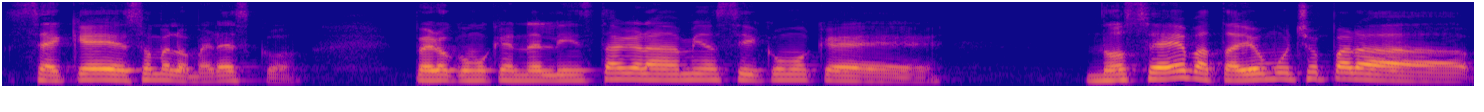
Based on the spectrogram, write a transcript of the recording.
sé que eso me lo merezco. Pero como que en el Instagram y así como que no sé, batallo mucho para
